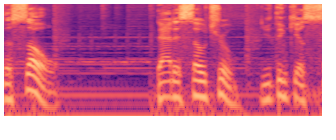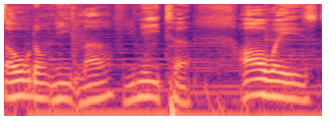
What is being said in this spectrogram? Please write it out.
the soul. That is so true. You think your soul don't need love? You need to always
